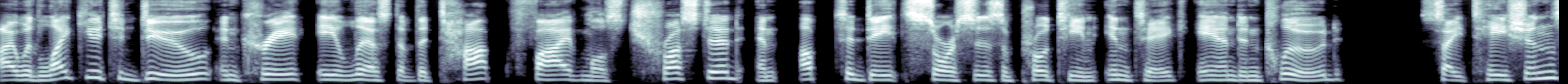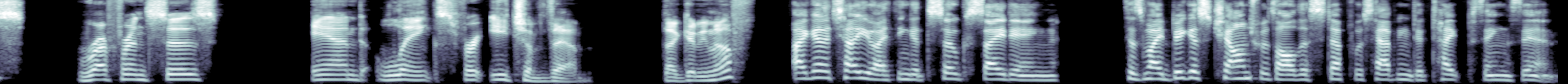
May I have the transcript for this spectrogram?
I would like you to do and create a list of the top five most trusted and up to date sources of protein intake and include citations, references, and links for each of them. That good enough? I got to tell you, I think it's so exciting because my biggest challenge with all this stuff was having to type things in.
